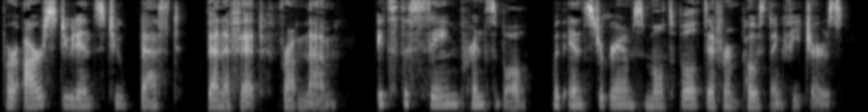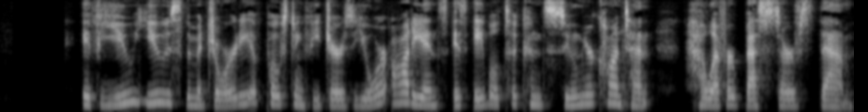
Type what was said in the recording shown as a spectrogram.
for our students to best benefit from them. It's the same principle with Instagram's multiple different posting features. If you use the majority of posting features, your audience is able to consume your content however best serves them.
